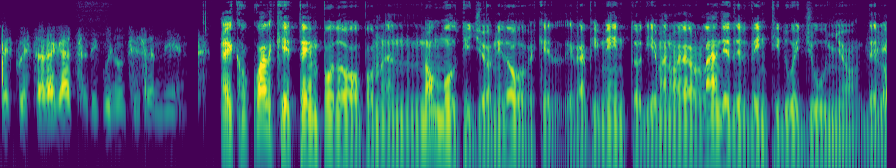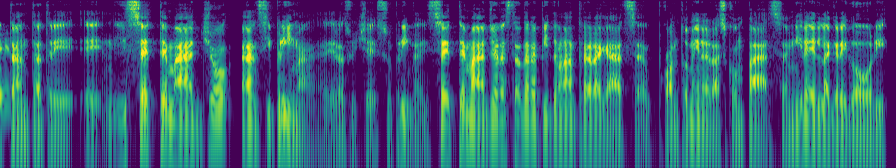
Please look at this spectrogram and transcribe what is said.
per questa ragazza di cui non si sa niente. Ecco, qualche tempo dopo, non molti giorni dopo, perché il rapimento di Emanuele Orlandi è del 22 giugno dell'83, sì. il 7 maggio, anzi prima era successo, prima, il 7 maggio era stata rapita un'altra ragazza, quantomeno era scomparsa, Mirella Gregori.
